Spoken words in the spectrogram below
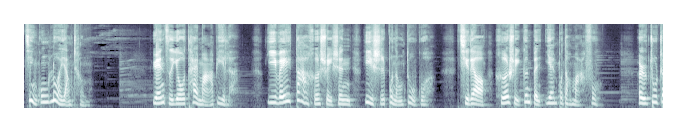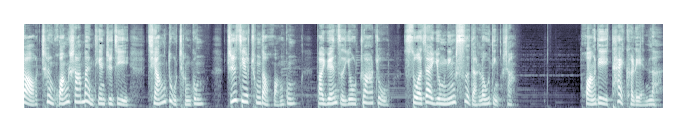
进攻洛阳城。元子攸太麻痹了，以为大河水深，一时不能渡过，岂料河水根本淹不到马腹。而朱兆趁黄沙漫天之际强渡成功，直接冲到皇宫，把元子攸抓住，锁在永宁寺的楼顶上。皇帝太可怜了，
